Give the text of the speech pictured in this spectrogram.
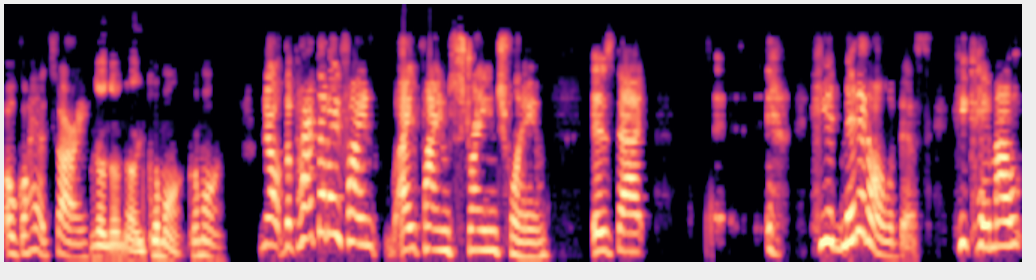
Oh, go ahead. Sorry. no, no, no. Come on, come on. No, the part that I find I find strange, Flame, is that he admitted all of this. He came out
